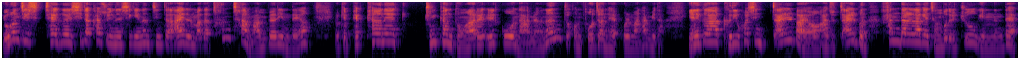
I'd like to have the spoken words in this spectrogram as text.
이런 지식책을 시작할 수 있는 시기는 진짜 아이들마다 천차만별인데요. 이렇게 100편의 중편 동화를 읽고 나면은 조금 도전해 볼만 합니다. 얘가 글이 훨씬 짧아요. 아주 짧은 한 단락의 정보들이 쭉 있는데,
